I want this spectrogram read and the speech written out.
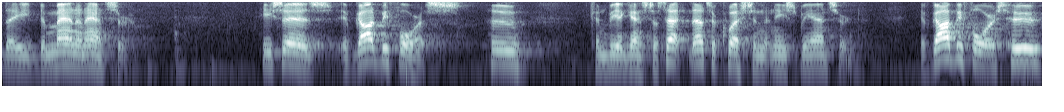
they demand an answer. He says, If God be for us, who can be against us? That, that's a question that needs to be answered. If God be for us, who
